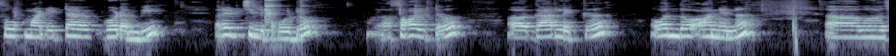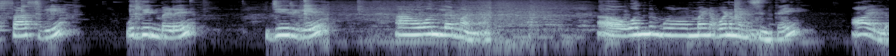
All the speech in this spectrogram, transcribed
ಸೋಪ್ ಮಾಡಿಟ್ಟ ಗೋಡಂಬಿ, red chilli powder salt garlic ಒಂದು ಆನಿಯನ್ ಸಾಸಿವೆ, ಉದ್ದಿನಬೇಳೆ, ಜೀರಿಗೆ ಒಂದು ಲೆಮನ್ ಒಂದು ಮೆಣ ಒಣಮೆಣಸಿನ್ಕಾಯಿ ಆಯಿಲ್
